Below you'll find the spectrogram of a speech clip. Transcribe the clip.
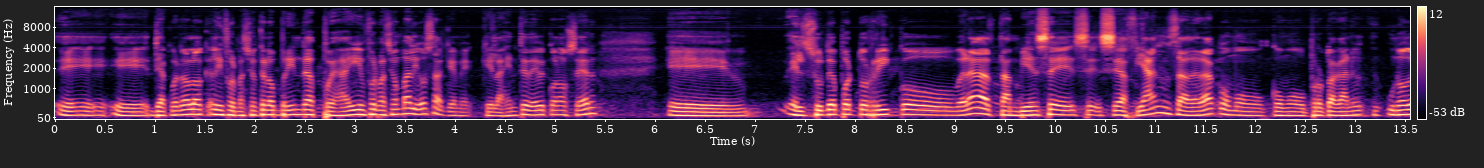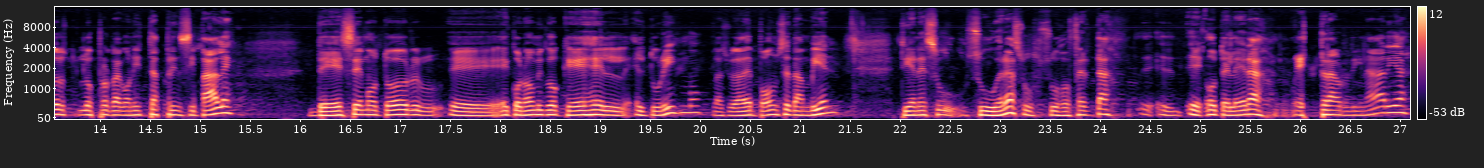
eh, eh, de acuerdo a, la información que nos brinda, pues hay información valiosa que, que la gente debe conocer. Eh, el sur de Puerto Rico, ¿verdad? También se, se, afianza, ¿verdad? Como, como uno de los, protagonistas principales de ese motor económico que es el, el turismo, la ciudad de Ponce también tiene su, su sus, ofertas eh, eh, hoteleras extraordinarias.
